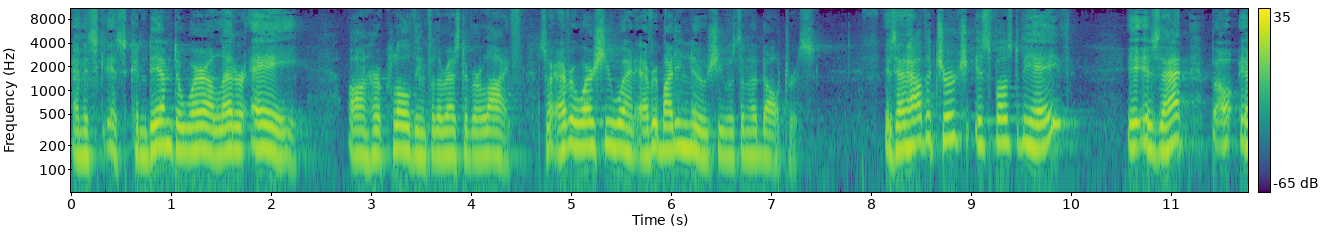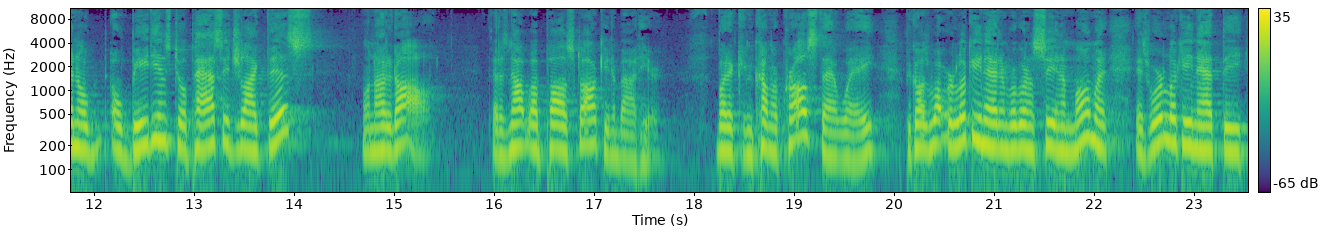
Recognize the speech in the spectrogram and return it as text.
and is, is condemned to wear a letter A on her clothing for the rest of her life. So everywhere she went, everybody knew she was an adulteress. Is that how the church is supposed to behave? Is that in obedience to a passage like this? Well, not at all. That is not what Paul's talking about here. But it can come across that way because what we're looking at, and we're going to see in a moment, is we're looking at the,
